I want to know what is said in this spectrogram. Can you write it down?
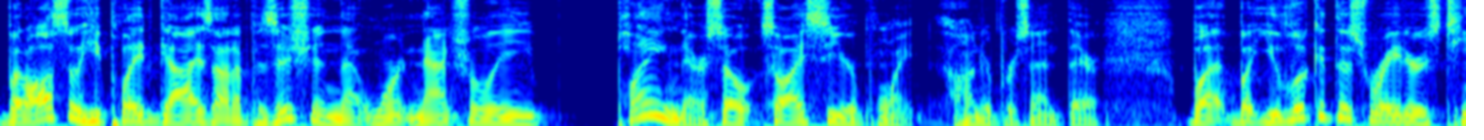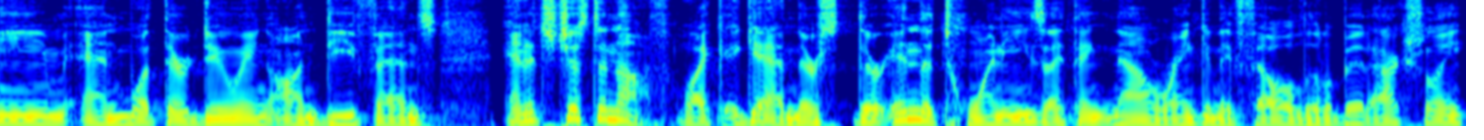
but also he played guys out of position that weren't naturally playing there. So so I see your point 100% there. But but you look at this Raiders team and what they're doing on defense and it's just enough. Like again, they're they're in the 20s I think now ranking they fell a little bit actually.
